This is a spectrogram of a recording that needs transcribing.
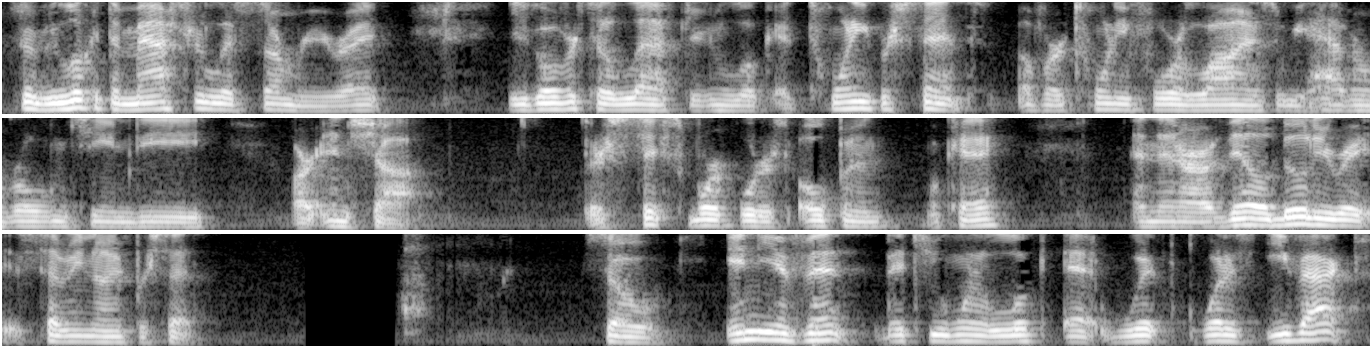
So if you look at the master list summary, right, you go over to the left, you're going to look at 20% of our 24 lines that we have enrolled in TMD are in shop. There's six work orders open, okay? And then our availability rate is 79%. So in the event that you want to look at what, what is evac,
